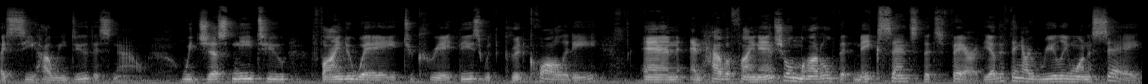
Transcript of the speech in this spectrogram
I see how we do this now." We just need to find a way to create these with good quality and, and have a financial model that makes sense, that's fair. The other thing I really want to say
